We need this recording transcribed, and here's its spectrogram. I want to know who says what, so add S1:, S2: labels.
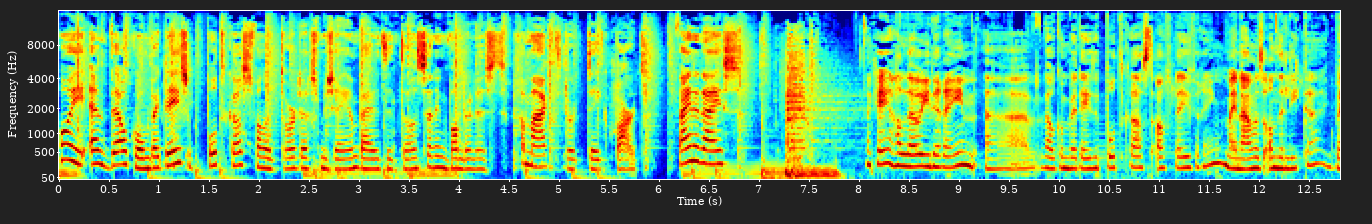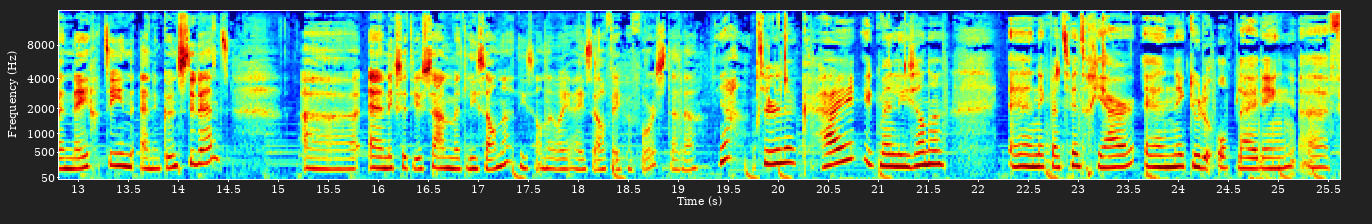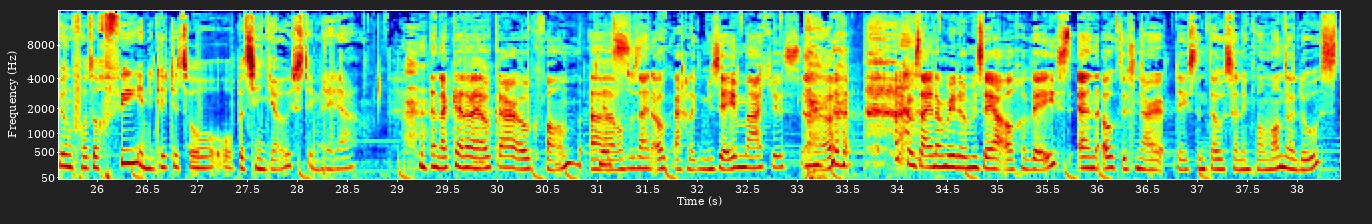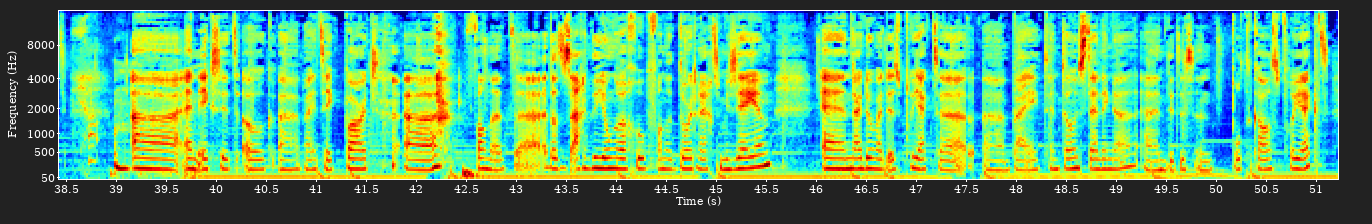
S1: Hoi en welkom bij deze podcast van het Dordrechts Museum bij de tentoonstelling Wanderlust, gemaakt door Take Part. Fijne reis!
S2: Oké, hallo iedereen. Uh, welkom bij deze podcast-aflevering. Mijn naam is Annelieke, ik ben 19 en een kunststudent. Uh, en ik zit hier samen met Lisanne. Lisanne, wil jij jezelf even voorstellen?
S3: Ja, tuurlijk. Hi, ik ben Lisanne en ik ben 20 jaar en ik doe de opleiding uh, filmfotografie in de digital op het Sint-Joost in Breda.
S2: En daar kennen wij elkaar ook van. Uh, yes. Want we zijn ook eigenlijk museummaatjes. Uh, we zijn naar meerdere musea al geweest. En ook dus naar deze tentoonstelling van Wanderlust. Ja. Uh, en ik zit ook bij Take Part van het... dat is eigenlijk de jongere groep van het Dordrechts Museum. En daar doen wij dus projecten bij tentoonstellingen. En dit is een podcastproject.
